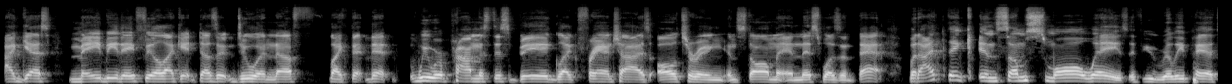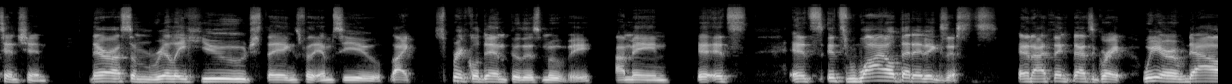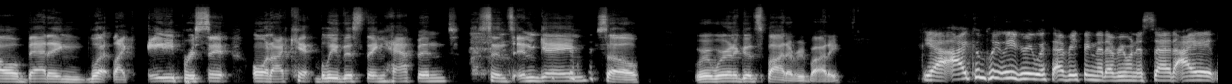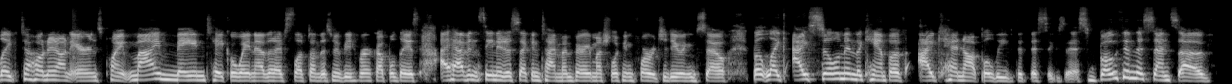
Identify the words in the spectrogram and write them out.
I guess maybe they feel like it doesn't do enough like that that we were promised this big like franchise altering installment and this wasn't that but i think in some small ways if you really pay attention there are some really huge things for the mcu like sprinkled in through this movie i mean it, it's it's it's wild that it exists and I think that's great. We are now batting what like 80% on I can't believe this thing happened since Endgame. so we're we're in a good spot, everybody. Yeah, I completely agree with everything that everyone has said. I like to hone in on Aaron's point. My main takeaway now that I've slept on this movie for a couple days, I haven't seen it a second time. I'm very much looking forward to doing so. But like, I still am in the camp of I cannot believe that this exists, both in the sense of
